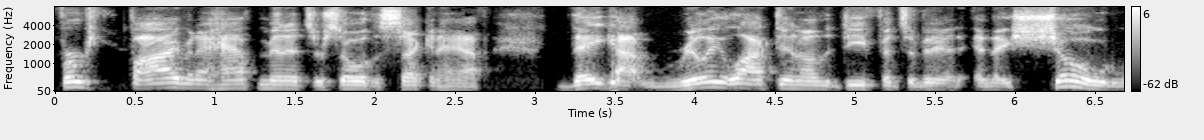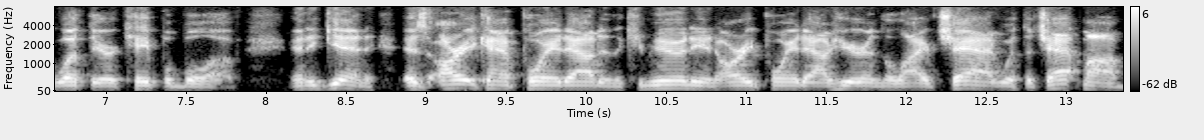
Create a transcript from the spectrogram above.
first five and a half minutes or so of the second half, they got really locked in on the defensive end and they showed what they're capable of. And again, as Ari kind of pointed out in the community and Ari pointed out here in the live chat with the chat mob,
